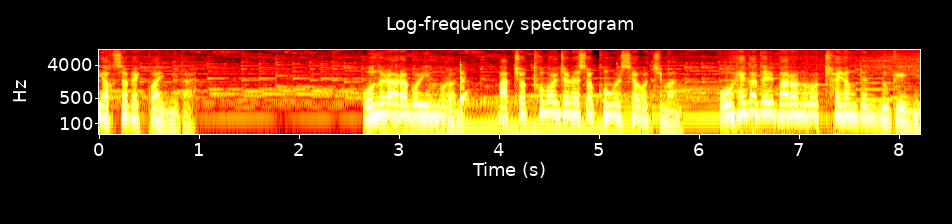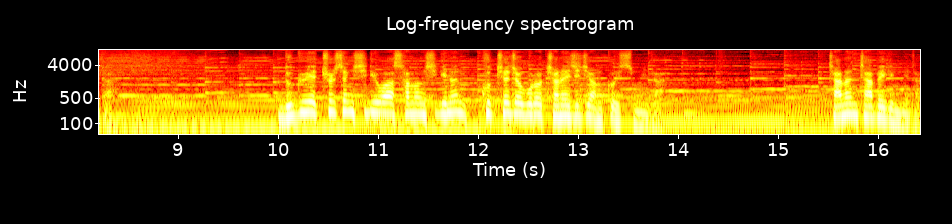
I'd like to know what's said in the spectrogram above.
역사백과입니다. 오늘 알아볼 인물은 마초 토벌전에서 공을 세웠지만 오해가 될 발언으로 처형된 누규입니다. 누규의 출생 시기와 사망 시기는 구체적으로 전해지지 않고 있습니다. 자는 자백입니다.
